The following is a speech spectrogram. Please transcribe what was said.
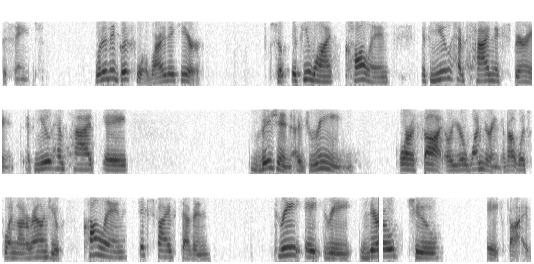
the saints? What are they good for? Why are they here? So if you want, call in if you have had an experience, if you have had a vision, a dream, or a thought, or you're wondering about what's going on around you, call in 657 383 0285.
